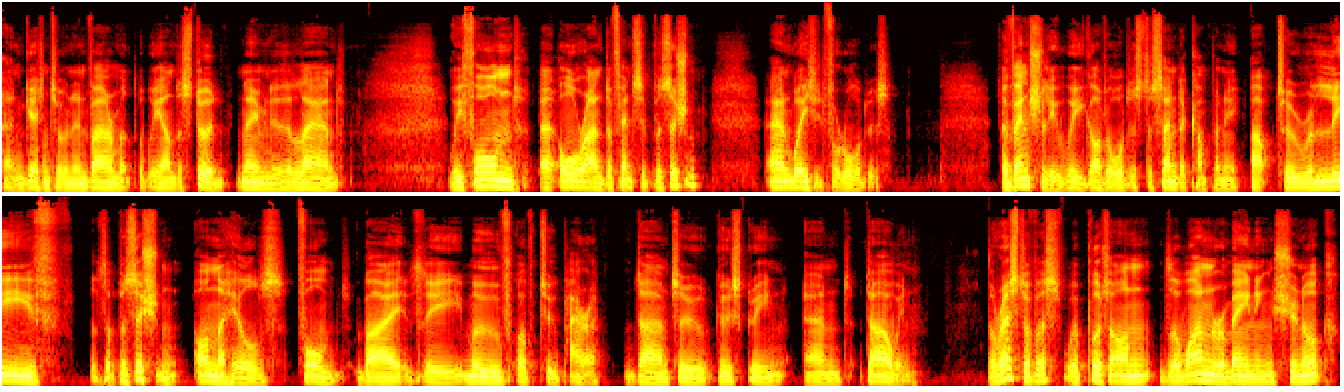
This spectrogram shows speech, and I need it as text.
and get into an environment that we understood, namely the land. We formed an all round defensive position and waited for orders. Eventually, we got orders to send a company up to relieve the position on the hills formed by the move of two para down to Goose Green and Darwin. The rest of us were put on the one remaining Chinook,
